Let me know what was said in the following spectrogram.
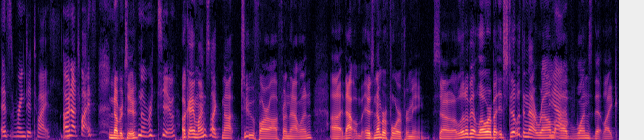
It's ranked it twice. Oh, not twice. Number two. Number two. Okay, mine's like not too far off from that one. Uh, that it's number four for me, so a little bit lower, but it's still within that realm Yeah. of ones that like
